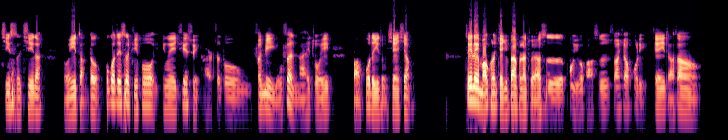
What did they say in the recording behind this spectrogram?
期时期呢。容易长痘，不过这是皮肤因为缺水而自动分泌油分来作为保护的一种现象。这一类毛孔的解决办法呢，主要是控油保湿、双效护理。建议早上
